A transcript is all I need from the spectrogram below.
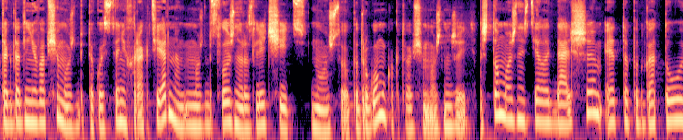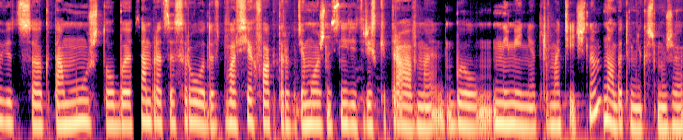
Тогда для нее вообще может быть такое состояние характерным, может быть сложно различить, ну, а что по-другому как-то вообще можно жить. Что можно сделать дальше? Это подготовиться к тому, чтобы сам процесс родов во всех факторах, где можно снизить риски травмы, был наименее травматичным. Но об этом, мне кажется, мы уже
